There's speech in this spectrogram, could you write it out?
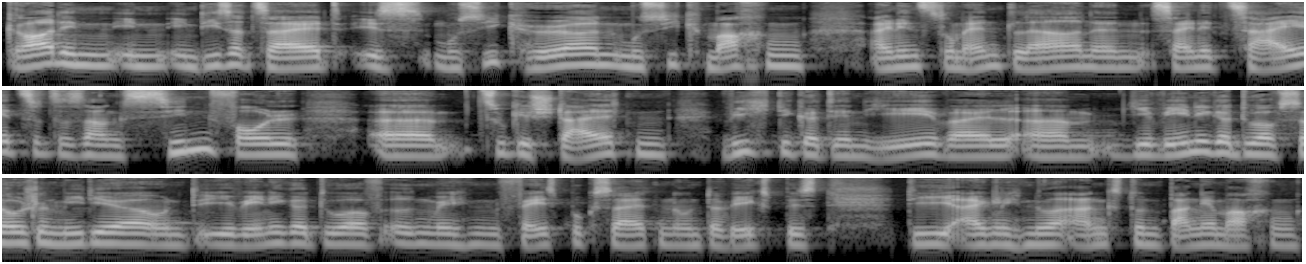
gerade in, in, in dieser Zeit ist Musik hören, Musik machen, ein Instrument lernen, seine Zeit sozusagen sinnvoll äh, zu gestalten, wichtiger denn je, weil ähm, je weniger du auf Social Media und je weniger du auf irgendwelchen Facebook-Seiten unterwegs bist, die eigentlich nur Angst und Bange machen,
